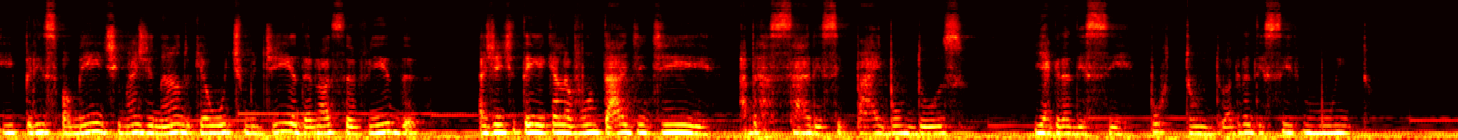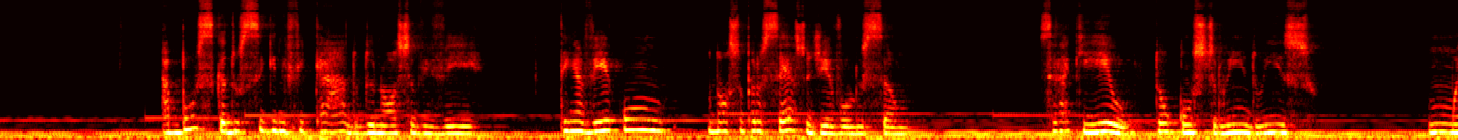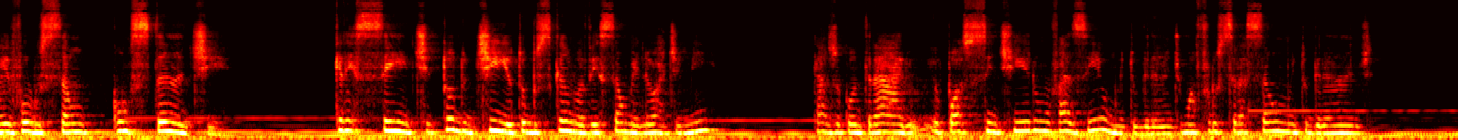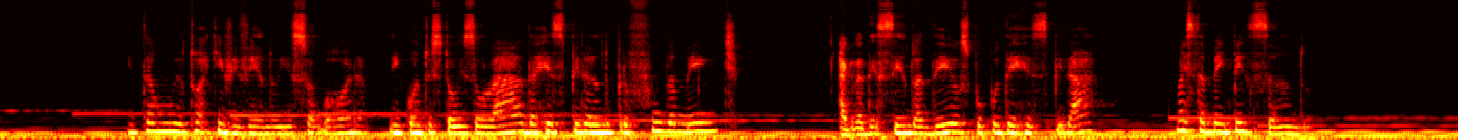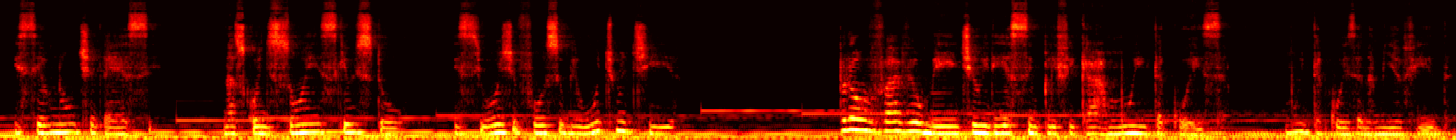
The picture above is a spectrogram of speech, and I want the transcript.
E principalmente imaginando que é o último dia da nossa vida a gente tem aquela vontade de abraçar esse Pai bondoso e agradecer por tudo, agradecer muito. A busca do significado do nosso viver tem a ver com o nosso processo de evolução. Será que eu estou construindo isso? Uma evolução constante crescente, todo dia eu estou buscando uma versão melhor de mim? Caso contrário, eu posso sentir um vazio muito grande, uma frustração muito grande. Então eu estou aqui vivendo isso agora, enquanto estou isolada, respirando profundamente, agradecendo a Deus por poder respirar, mas também pensando: e se eu não tivesse nas condições que eu estou, e se hoje fosse o meu último dia, provavelmente eu iria simplificar muita coisa, muita coisa na minha vida.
